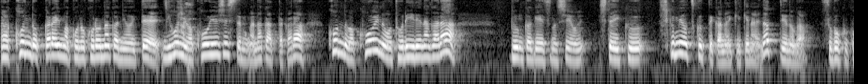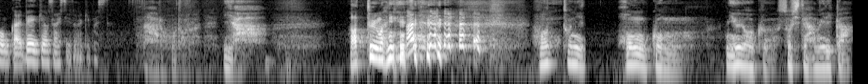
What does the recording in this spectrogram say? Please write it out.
あ今度から今このコロナ禍において日本にはこういうシステムがなかったから、今度はこういうのを取り入れながら文化芸術の支援をしていく仕組みを作っていかなきゃいけないなっていうのがすごく今回勉強させていただきました。なるほど。いやーあっという間に。本当に香港ニューヨークそしてアメリカ。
